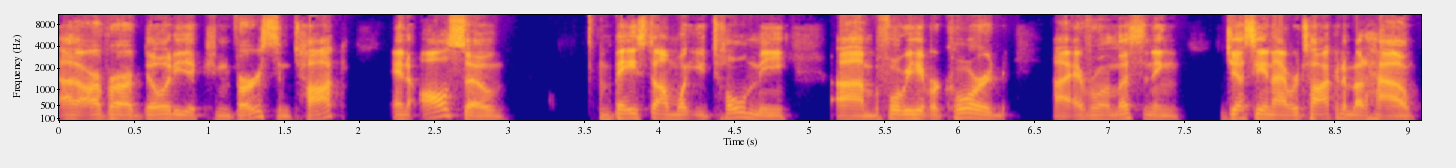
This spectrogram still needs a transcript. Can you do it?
of our ability to converse and talk, and also based on what you told me um, before we hit record, uh, everyone listening, Jesse and I were talking about how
